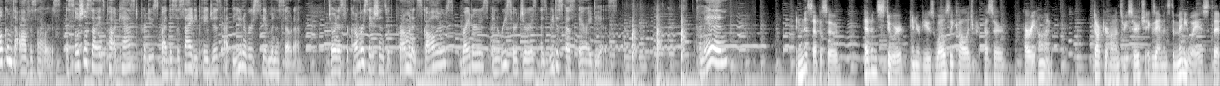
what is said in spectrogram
Welcome to Office Hours, a social science podcast produced by the Society Pages at the University of Minnesota. Join us for conversations with prominent scholars, writers, and researchers as we discuss their ideas. Come in! In this episode, Evan Stewart interviews Wellesley College professor Hahrie Han. Dr. Han's research examines the many ways that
